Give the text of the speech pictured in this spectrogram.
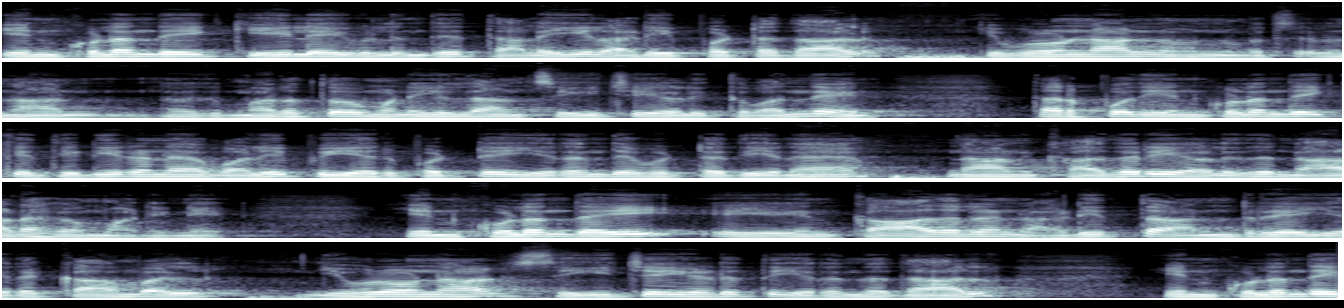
என் குழந்தை கீழே விழுந்து தலையில் அடிபட்டதால் இவ்வளவு நாள் நான் நான் மருத்துவமனையில் தான் சிகிச்சை அளித்து வந்தேன். தற்போது என் குழந்தைக்கு திடீரென வலிப்பு ஏற்பட்டு இறந்துவிட்டது என நான் கதறி அழுது நாடகமாடினேன். என் குழந்தை என் காதலன் அடித்த அன்றே இறக்காமல் இவ்வளோ நாள் சிகிச்சை எடுத்து இறந்ததால் என் குழந்தை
